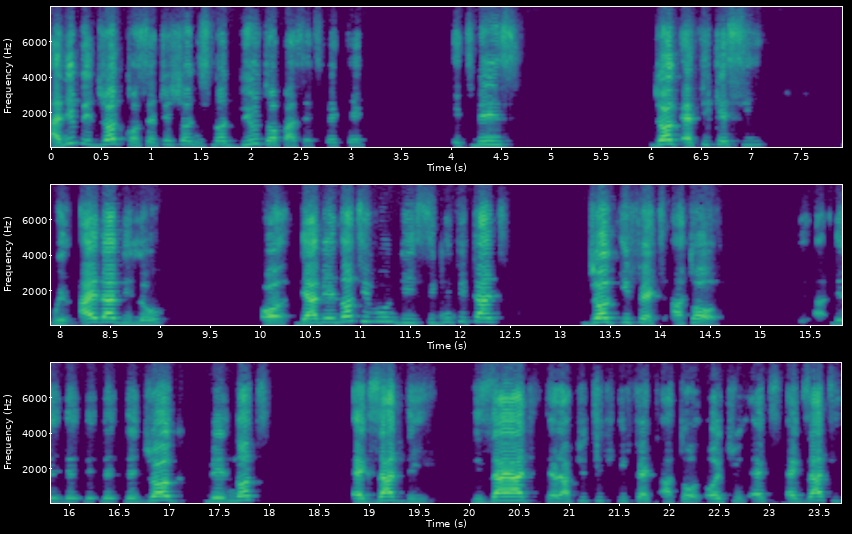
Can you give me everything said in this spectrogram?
And if the drug concentration is not built up as expected, it means drug efficacy will either be low or there may not even be significant drug effect at all. The, the, the, the, drug may not exert the desired therapeutic effect at all, or it will ex exert it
